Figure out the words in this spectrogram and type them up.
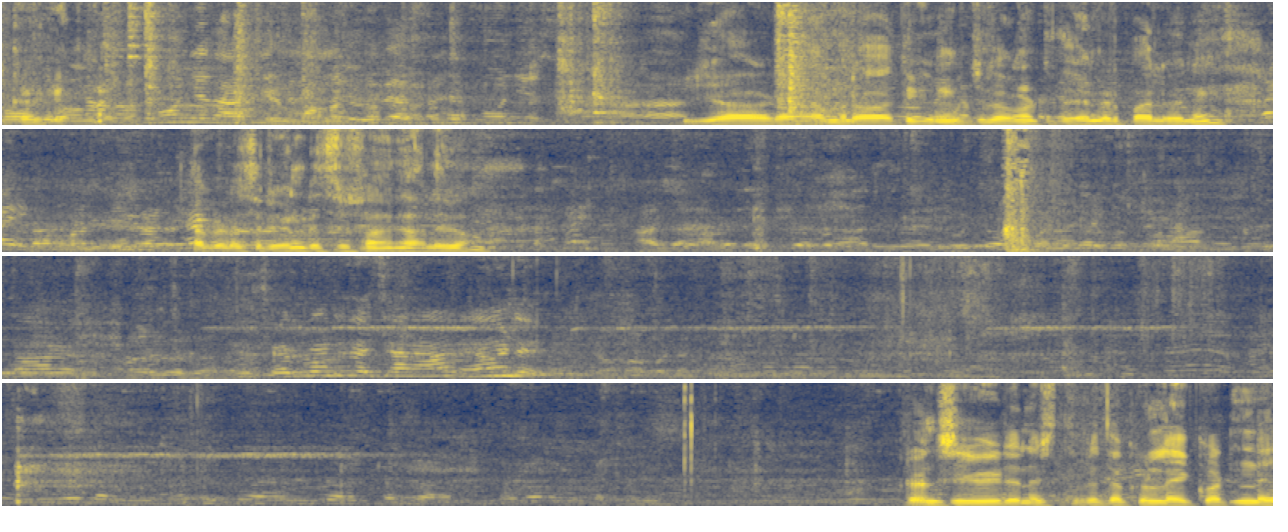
ఇక్కడికి. విజయవాడ అమరావతికి మధ్యలో ఉంటుంది వెంకటపాలెం అని. అక్కడ శ్రీ వెంకటేశ్వర స్వామి ఆలయం. ఫ్రెండ్స్ ఈ వీడియో నచ్చితే ప్రతి ఒక్కరు లైక్ కొట్టండి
